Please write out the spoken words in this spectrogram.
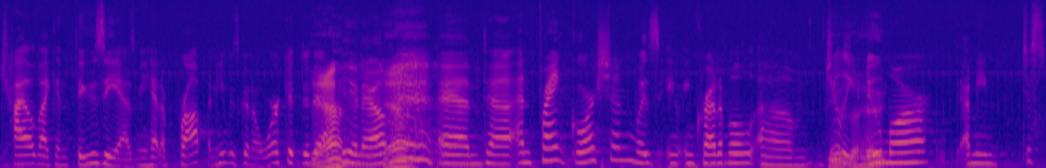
childlike enthusiasm. He had a prop and he was going to work it to death, Yeah, you know? yeah. And, uh, and Frank Gorshin was I- incredible. Um, He was Julie. Newmar, I mean, just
